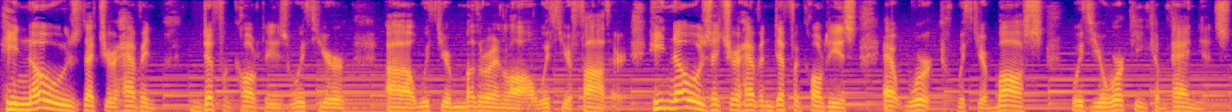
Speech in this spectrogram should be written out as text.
He knows that you're having difficulties with your uh, with your mother-in-law, with your father. He knows that you're having difficulties at work with your boss, with your working companions.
